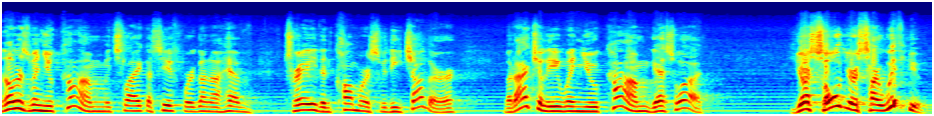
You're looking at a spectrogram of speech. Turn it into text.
In other words, when you come, it's like as if we're going to have trade and commerce with each other. But actually, when you come, guess what? Your soldiers are with you.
